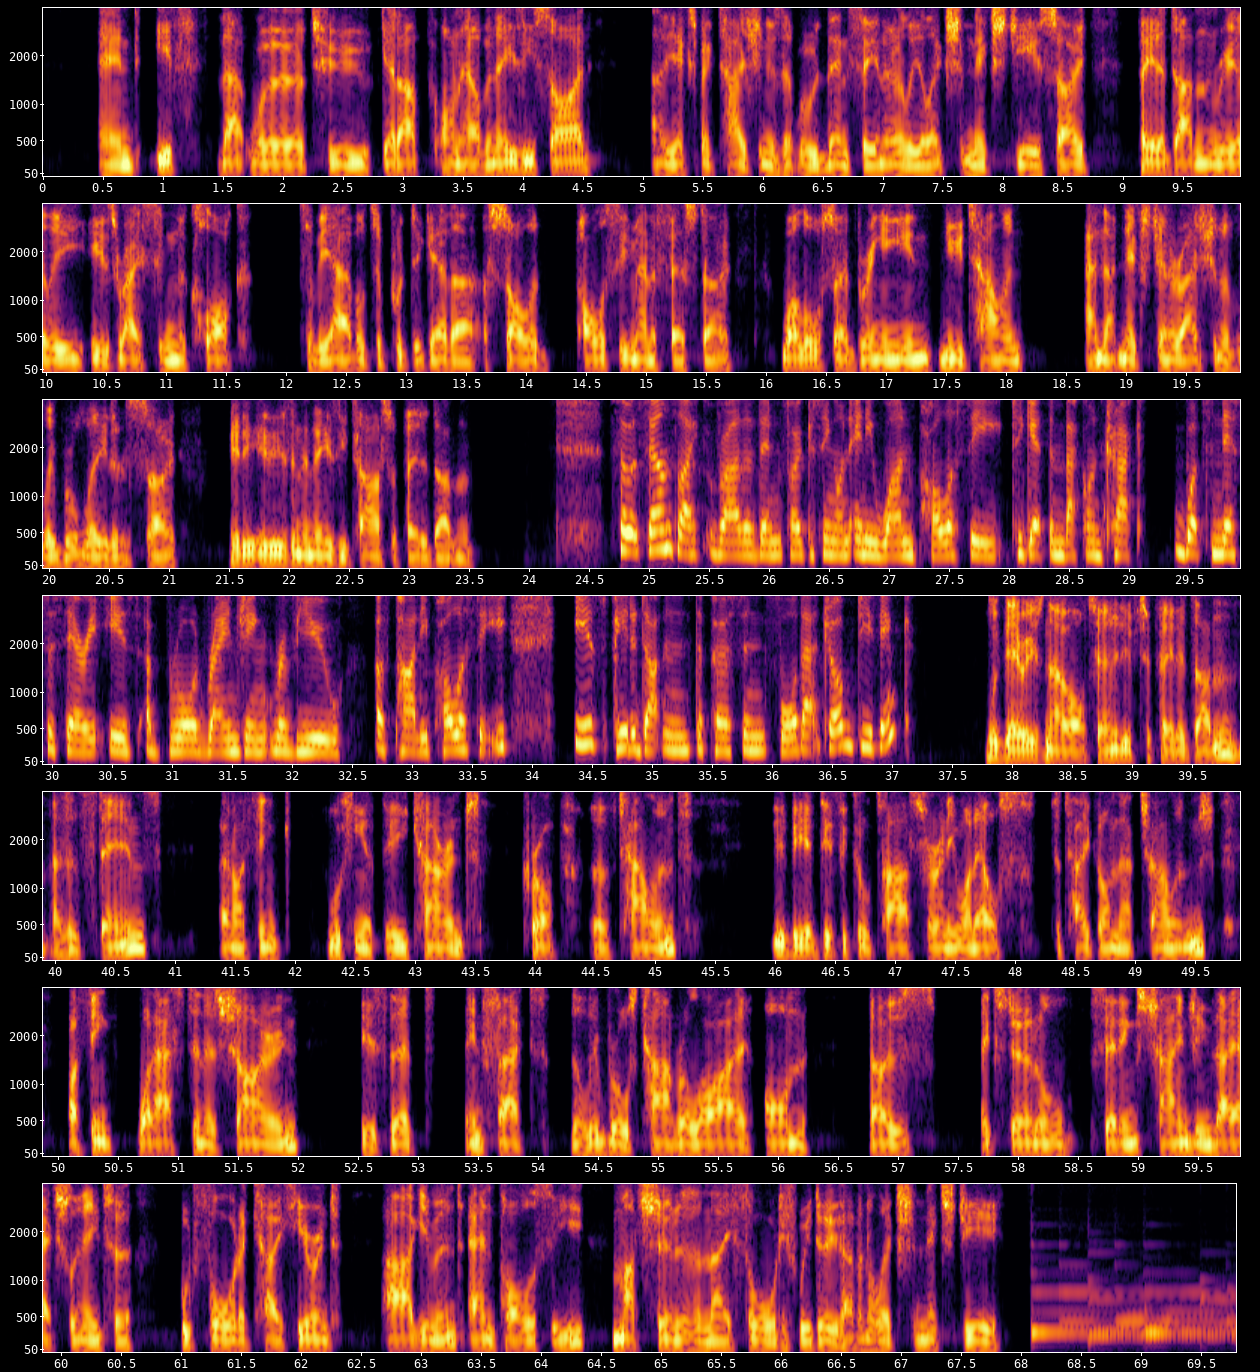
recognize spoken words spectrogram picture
And if that were to get up on Albanese's side, uh, the expectation is that we would then see an early election next year. So Peter Dutton really is racing the clock to be able to put together a solid policy manifesto while also bringing in new talent and that next generation of Liberal leaders. So it, it isn't an easy task for Peter Dutton. So it sounds like rather than focusing on any one policy to get them back on track, what's necessary is a broad ranging review of party policy. Is Peter Dutton the person for that job, do you think? Look, there is no alternative to Peter Dutton as it stands. And I think looking at the current crop of talent, it'd be a difficult task for anyone else to take on that challenge. I think what Aston has shown is that, in fact, the Liberals can't rely on those external settings changing. They actually need to put forward a coherent argument and policy much sooner than they thought if we do have an election next year.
